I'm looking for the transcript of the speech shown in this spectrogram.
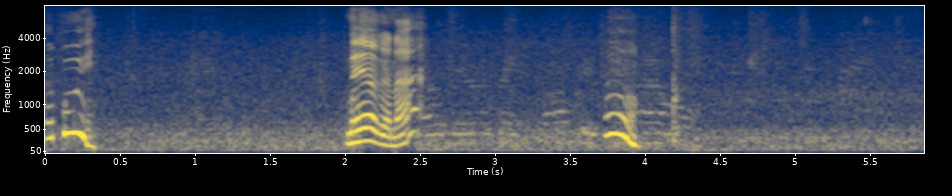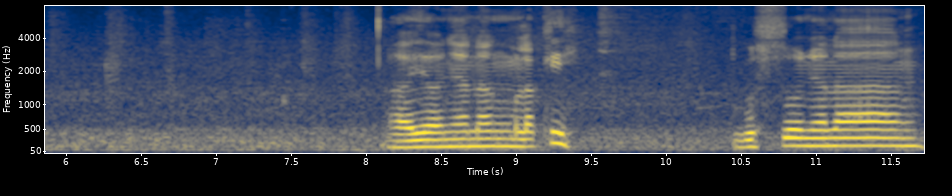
apoy. Maya ka na? Oh. Ayaw niya ng malaki. Gusto niya ng...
